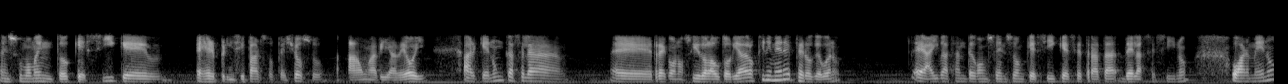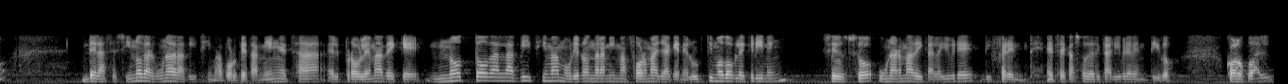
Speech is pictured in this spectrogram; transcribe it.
en su momento que sí que es el principal sospechoso, aún a día de hoy, al que nunca se le ha eh, reconocido la autoridad de los crímenes, pero que bueno, hay bastante consenso en que sí que se trata del asesino, o al menos del asesino de alguna de las víctimas, porque también está el problema de que no todas las víctimas murieron de la misma forma, ya que en el último doble crimen se usó un arma de calibre diferente, en este caso del calibre 22, con lo cual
